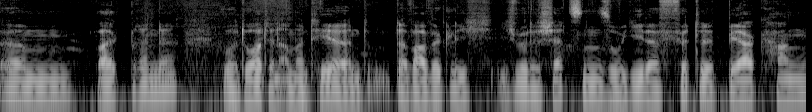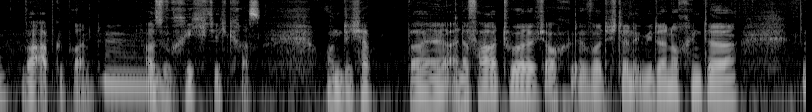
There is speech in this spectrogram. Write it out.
ähm, Waldbrände. Aber dort in Amantea, da war wirklich, ich würde schätzen, so jeder vierte Berghang war abgebrannt. Mhm. Also richtig krass. Und ich habe bei einer Fahrradtour, da ich auch, äh, wollte ich dann irgendwie da noch hinter äh,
